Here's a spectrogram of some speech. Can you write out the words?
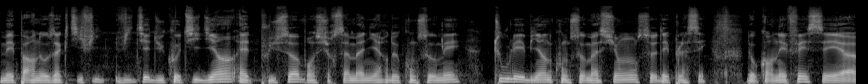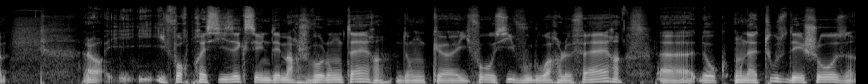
mais par nos activités du quotidien, être plus sobre sur sa manière de consommer tous les biens de consommation, se déplacer. Donc en effet, c'est... Euh, alors, il faut préciser que c'est une démarche volontaire, donc euh, il faut aussi vouloir le faire. Euh, donc, on a tous des choses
